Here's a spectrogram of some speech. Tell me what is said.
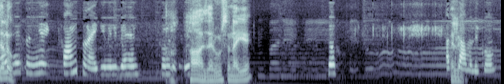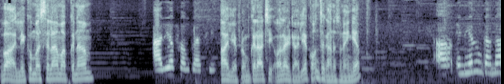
चलो। सुनिए सुनाएगी मेरी बहन। सुन लीजिए। हाँ ज़रूर सुनाइए। तो वालेकुम अस्सलाम आपका नाम? Alia from Karachi. Alia from Karachi. Alright Alia कौन सा गाना सुनाएँगे आप? इंडियन गाना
